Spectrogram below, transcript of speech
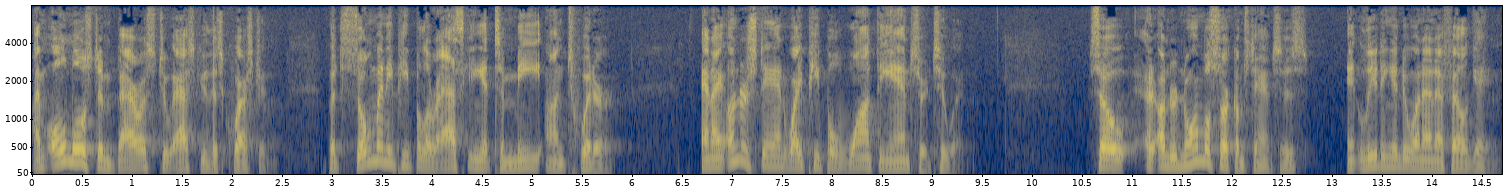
I'm almost embarrassed to ask you this question, but so many people are asking it to me on Twitter. And I understand why people want the answer to it. So, uh, under normal circumstances, leading into an NFL game,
